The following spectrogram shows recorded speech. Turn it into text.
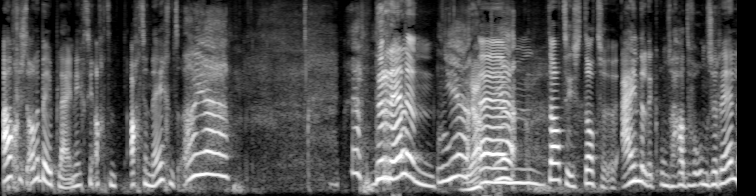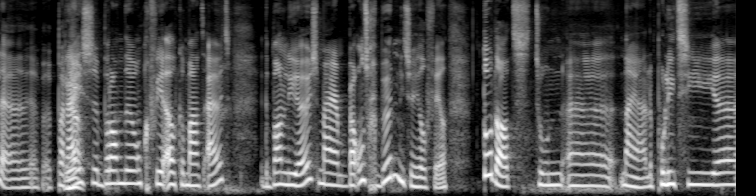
August Allebeeplein, 1998. Oh ja, De rellen. ja. Ja. Ehm, Dat is dat. eh, Eindelijk ons, hadden we onze rellen. Eh, Parijs eh, brandde ongeveer elke maand uit. De banlieues. Maar bij ons gebeurde niet zo heel veel. Totdat toen eh, nou ja, de politie eh,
